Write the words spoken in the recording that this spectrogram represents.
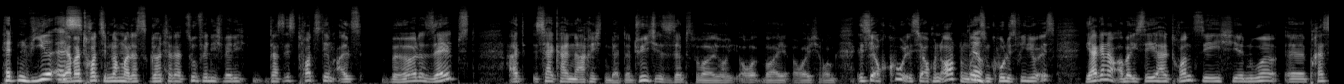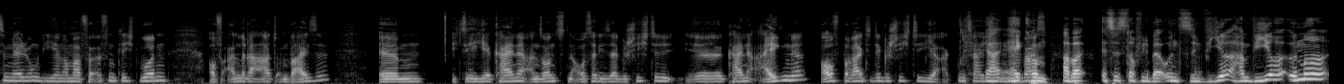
hätten wir es. Ja, aber trotzdem nochmal, das gehört ja dazu, finde ich, wenn ich, das ist trotzdem als Behörde selbst, hat, ist ja kein Nachrichtenwert. Natürlich ist es Selbstbeweihräucherung. Ist ja auch cool, ist ja auch in Ordnung, wenn Ja. es ein cooles Video ist. Ja, genau, aber ich sehe halt trotzdem, sehe ich hier nur äh, Pressemeldungen, die hier nochmal veröffentlicht wurden, auf andere Art und Weise. Ähm, ich sehe hier keine, ansonsten außer dieser Geschichte, äh, keine eigene aufbereitete Geschichte, hier Aktenzeichen. ja, hey, komm, aber es ist doch wie bei uns. Sind wir, haben wir immer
